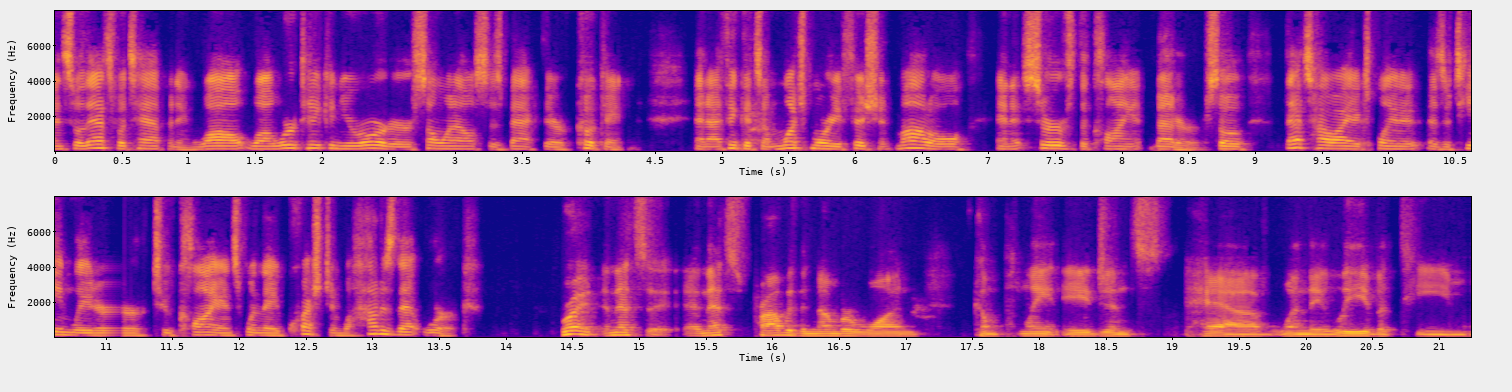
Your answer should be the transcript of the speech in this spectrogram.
And so that's what's happening. While while we're taking your order someone else is back there cooking. And i think it's a much more efficient model and it serves the client better. So that's how i explain it as a team leader to clients when they question well how does that work? Right. And that's and that's probably the number one complaint agents have when they leave a team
